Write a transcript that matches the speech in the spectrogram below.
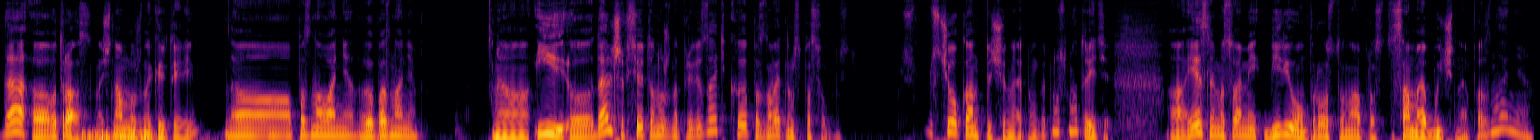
Да, а, вот раз, значит, нам нужны критерии а, познавания, э, познания. А, и э, дальше все это нужно привязать к познавательным способностям. С чего Кант начинает? Он говорит, ну смотрите, а если мы с вами берем просто-напросто самое обычное познание,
